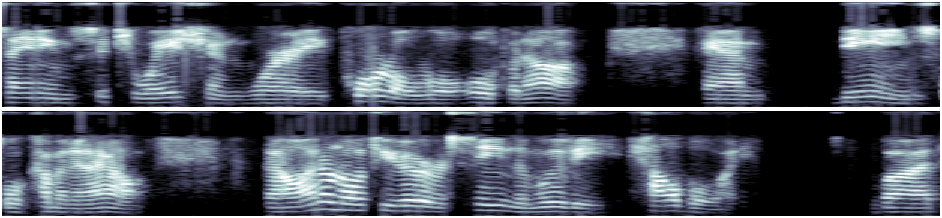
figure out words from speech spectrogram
same situation where a portal will open up and beings will come in and out. Now, I don't know if you've ever seen the movie Hellboy, but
